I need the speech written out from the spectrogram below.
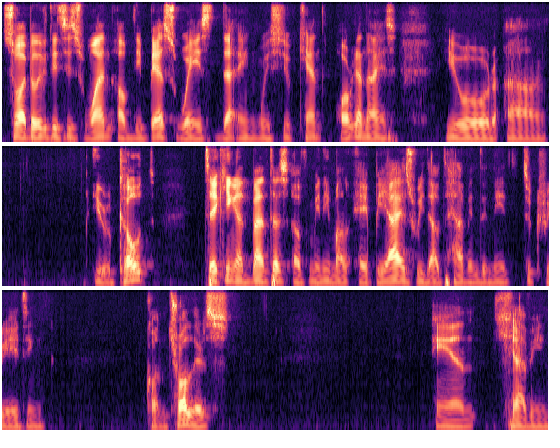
So I believe this is one of the best ways that in which you can organize your uh, your code, taking advantage of minimal APIs without having the need to creating controllers and having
